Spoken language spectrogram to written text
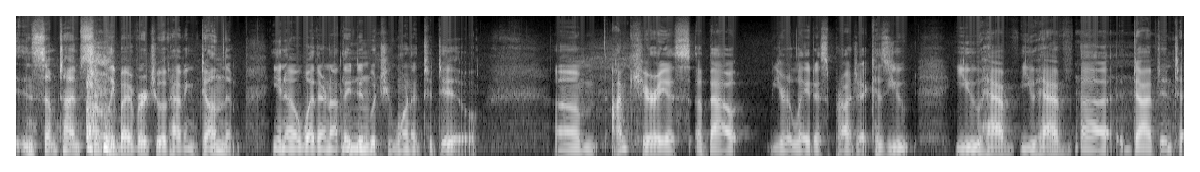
and sometimes simply by virtue of having done them you know whether or not they did what you wanted to do. Um, i'm curious about your latest project because you you have you have uh, dived into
